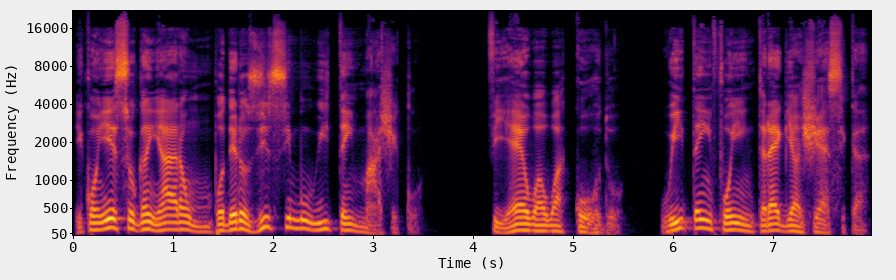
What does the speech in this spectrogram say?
e com isso ganharam um poderosíssimo item mágico. Fiel ao acordo, o item foi entregue a Jéssica,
